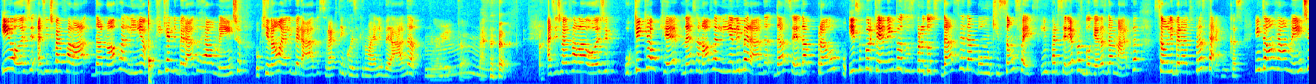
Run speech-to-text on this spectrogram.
E hoje a gente vai falar da nova linha, o que, que é liberado realmente, o que não é liberado. Será que tem coisa que não é liberada? Eita. Hum. A gente vai falar hoje o que, que é o que nessa nova linha liberada da Seda pra Lopu. Isso porque nem todos os produtos da Seda Boom que são feitos em parceria com as blogueiras da marca são liberados para as técnicas. Então realmente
